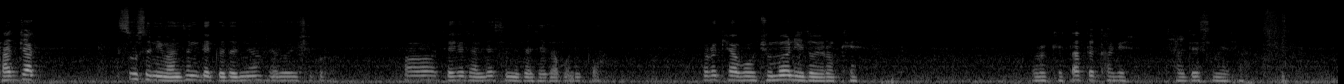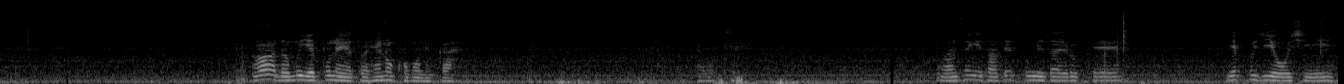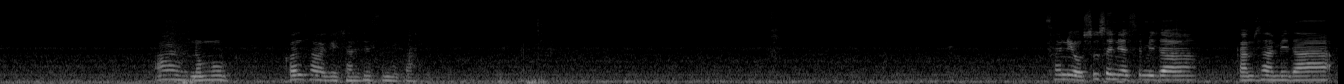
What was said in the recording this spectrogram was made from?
단짝 수순이 완성됐거든요. 이런 식으로. 아, 되게 잘 됐습니다. 제가 보니까. 이렇게 하고 주머니도 이렇게 이렇게 따뜻하게 잘 됐습니다. 아 너무 예쁘네요 또 해놓고 보니까 이렇게 완성이 다 됐습니다 이렇게 예쁘지요 옷이 아 너무 건사하게 잘 됐습니다 선이 옷수선이었습니다. 감사합니다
